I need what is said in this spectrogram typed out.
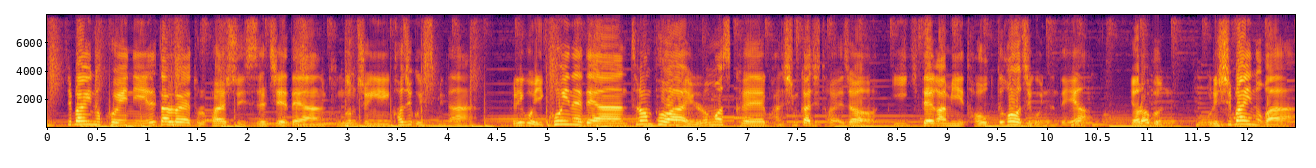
시바이누 코인이 1달러에 돌파할 수 있을지에 대한 궁금증이 커지고 있습니다. 그리고 이 코인에 대한 트럼프와 일론 머스크의 관심까지 더해져 이 기대감이 더욱 뜨거워지고 있는데요. 여러분, 우리 시바이누가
